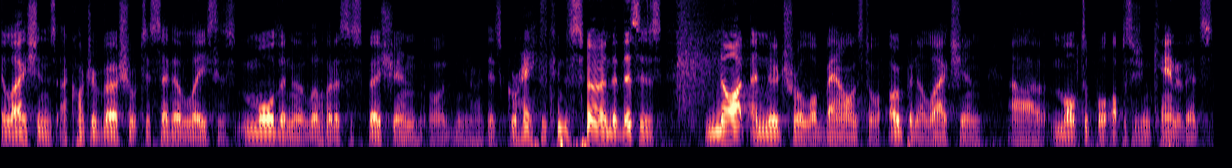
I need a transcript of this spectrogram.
elections are controversial to say the least. There's more than a little bit of suspicion, or you know, there's grave concern that this is not a neutral or balanced or open election. Uh, multiple opposition candidates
